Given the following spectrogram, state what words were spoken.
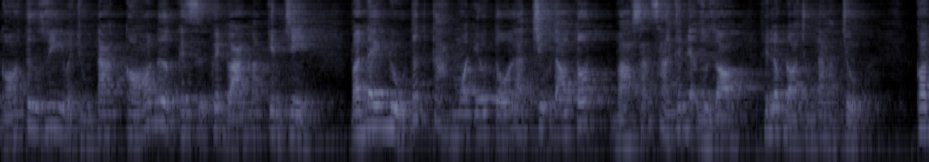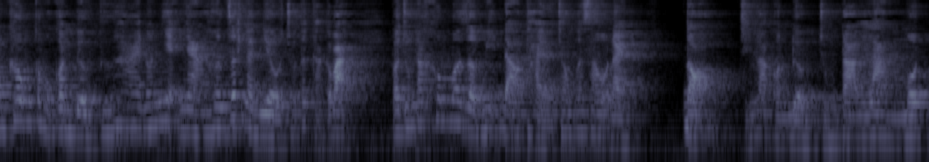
có tư duy và chúng ta có được cái sự quyết đoán và kiên trì và đầy đủ tất cả mọi yếu tố là chịu đau tốt và sẵn sàng chấp nhận rủi ro, thì lúc đó chúng ta làm chủ còn không, có một con đường thứ hai nó nhẹ nhàng hơn rất là nhiều cho tất cả các bạn. Và chúng ta không bao giờ bị đào thải ở trong cái xã hội này. Đó chính là con đường chúng ta làm một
